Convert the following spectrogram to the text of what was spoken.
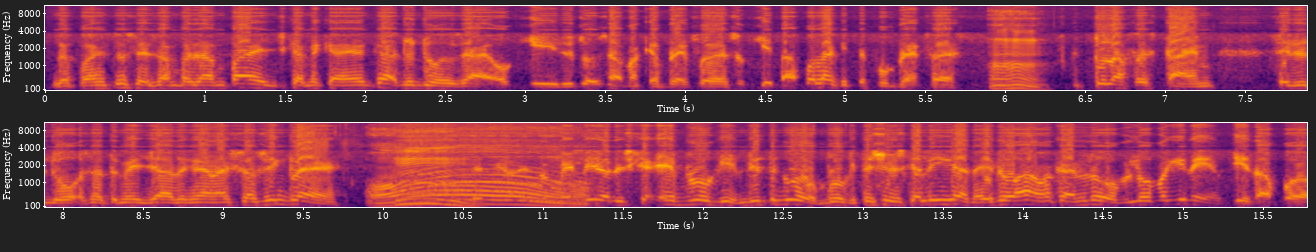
Lepas tu saya sampai-sampai Cakap mereka duduk Zat Okey duduk Zat makan breakfast. Okey tak apalah kita pun breakfast. Hmm. Itulah first time Saya duduk satu meja dengan Ashraf Sinclair Oh. dia cakap, dia, dia cakap, eh bro, dia tegur, bro, kita shoot sekali kan. Eh, ah, makan dulu, belum pagi ni. Okey, tak apa.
